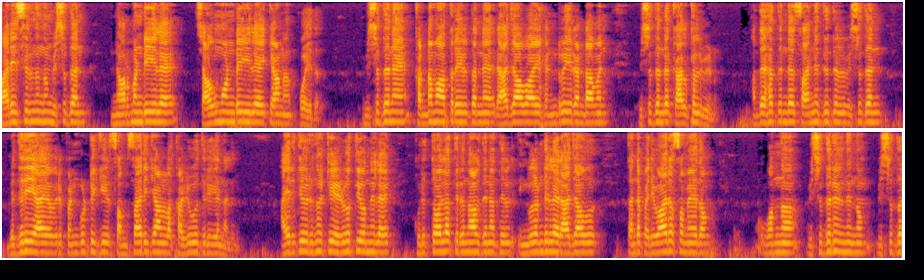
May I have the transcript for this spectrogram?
പാരീസിൽ നിന്നും വിശുദ്ധൻ നോർമണ്ടിയിലെ ചൗമണ്ടിയിലേക്കാണ് പോയത്. വിശുദ്ധനെ കണ്ടമാത്രയിൽ തന്നെ രാജാവായ ഹെൻറി രണ്ടാമൻ വിശുദ്ധന്റെ കാൽക്കൽ വീണു. അദ്ദേഹത്തിന്റെ സാന്നിധ്യത്തിൽ വിശുദ്ധൻ ബദിരിയായ ഒരു പെൺകുട്ടിക്ക് സംസാരിക്കാനുള്ള കഴിവ് തിരികെ നൽകി. ആയിരത്തി ഒരുന്നൂറ്റി എഴുപത്തി ഒന്നിലെ കുരുത്തോല തിരുനാൾ ദിനത്തിൽ ഇംഗ്ലണ്ടിലെ രാജാവ് തന്റെ പരിവാരസമേതം വന്ന് വിശുദ്ധനിൽ നിന്നും വിശുദ്ധ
